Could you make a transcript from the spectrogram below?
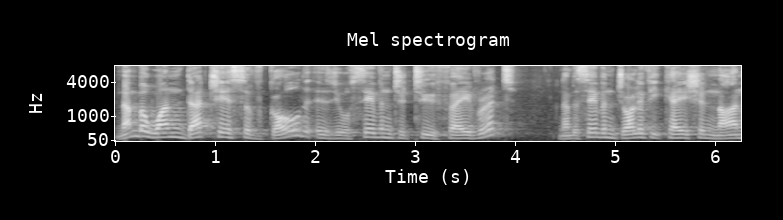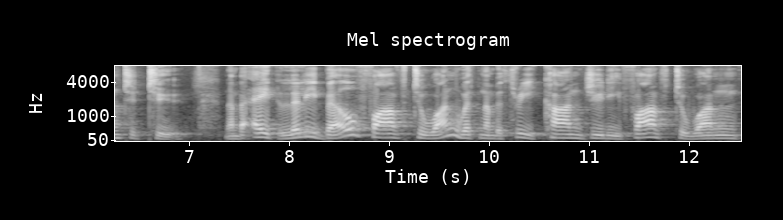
Number one, Duchess of Gold is your 7 to 2 favorite. Number 7, Jollification 9 to 2. Number 8, Lily Bell 5 to 1 with number 3, Khan Judy 5 to 1.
